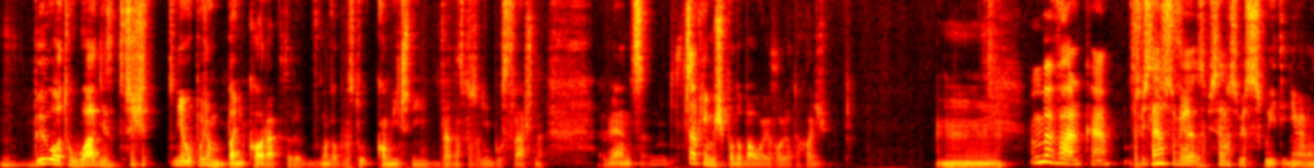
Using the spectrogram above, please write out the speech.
było to ładnie, w sensie to nie był poziom bańkora, który wyglądał po prostu komicznie i w żaden sposób nie był straszny. Więc całkiem mi się podobało, jeżeli o to chodzi. Mm, Mamy walkę. zapisałem, sobie, zapisałem sobie sweet i nie wiem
